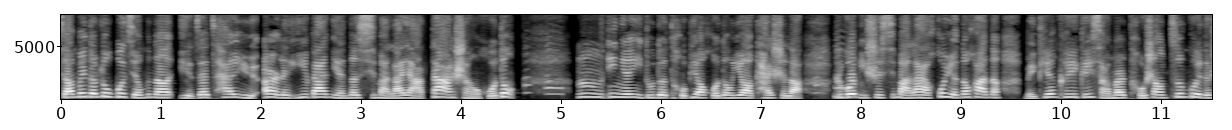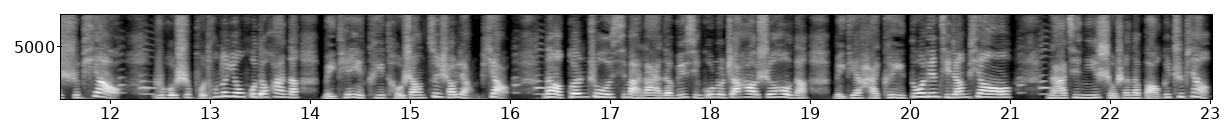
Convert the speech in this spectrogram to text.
小妹的录播节目呢，也在参与二零一八年的喜马拉雅大赏活动。嗯，一年一度的投票活动又要开始了。如果你是喜马拉雅会员的话呢，每天可以给小妹儿投上尊贵的十票；如果是普通的用户的话呢，每天也可以投上最少两票。那关注喜马拉雅的微信公众账号之后呢，每天还可以多领几张票哦。拿起你手上的宝贵支票，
